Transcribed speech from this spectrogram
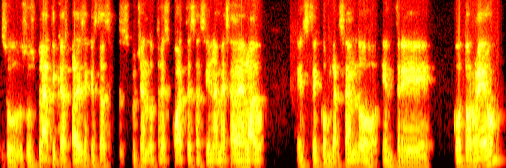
su, sus pláticas. Parece que estás escuchando tres cuates así en la mesa de al lado, este, conversando entre cotorreo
